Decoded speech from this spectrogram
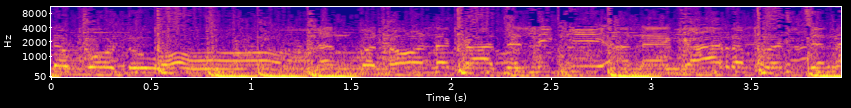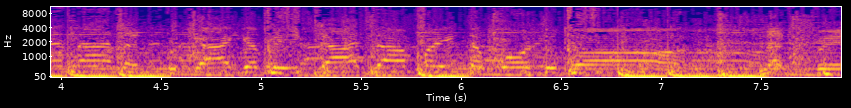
சண்டை போடுவோம். நண்பனோட காதலிக்கு அனகார பிரச்சனை நான் நட்புக்காக போயிட்டாதான் பைட்ட போட்டுப்போம் நட்பே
